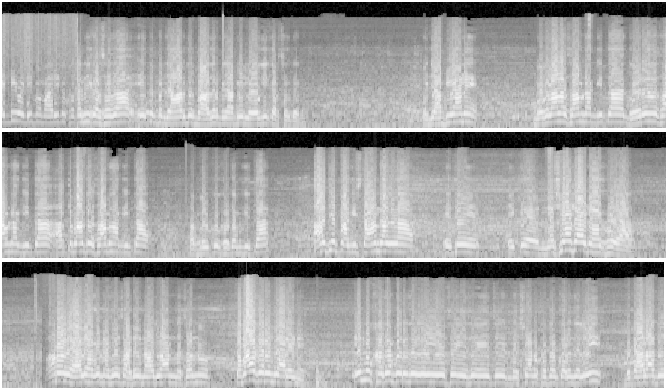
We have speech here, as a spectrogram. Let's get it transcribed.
ਐਡੀ ਵੱਡੀ ਬਿਮਾਰੀ ਨੂੰ ਖਤਮ ਨਹੀਂ ਕਰ ਸਕਦਾ। ਇਹ ਤਾਂ ਪੰਜਾਬ ਦੇ ਬਹਾਦਰ ਪੰਜਾਬੀ ਲੋਕ ਹੀ ਕਰ ਸਕਦੇ ਨੇ। ਪੰਜਾਬੀਆਂ ਨੇ ਮੁਗਲਾਂ ਦਾ ਸਾਹਮਣਾ ਕੀਤਾ, ਗੋਰਿਆਂ ਦਾ ਸਾਹਮਣਾ ਕੀਤਾ, ਅੱਤਵਾਦ ਦਾ ਸਾਹਮਣਾ ਕੀਤਾ ਔਰ ਬਿਲਕੁਲ ਖਤਮ ਕੀਤਾ। ਅੱਜ ਪਾਕਿਸਤਾਨ ਦਾ ਜਿਹੜਾ ਇੱਥੇ ਇੱਕ ਨਸ਼ਿਆਂ ਦਾ ਅਟੈਕ ਹੋਇਆ। ਬਾਹਰੋਂ ਲਿਆ ਲਿਆ ਕੇ ਨਸ਼ੇ ਸਾਡੇ ਨੌਜਵਾਨ ਨਸਲ ਨੂੰ ਤਬਾਹ ਕਰਨ ਜਾ ਰਹੇ ਨੇ। ਇਹਨੂੰ ਖਤਮ ਕਰਨ ਦੇ ਲਈ, ਇਸ ਇਸ ਨਸ਼ਿਆਂ ਨੂੰ ਖਤਮ ਕਰਨ ਦੇ ਲਈ ਬਟਾਲਾ ਦੇ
